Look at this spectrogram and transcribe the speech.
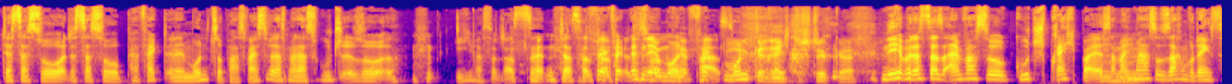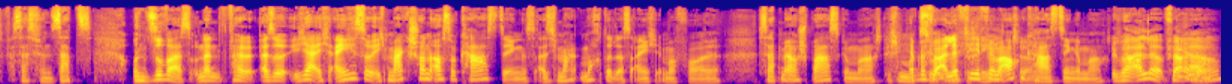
dass das so, dass das so perfekt in den Mund so passt. Weißt du, dass man das gut äh, so. I, was ist das denn? Dass das perfekt, in Das den Mund perfekt passt. mundgerechte Stücke. Nee, aber dass das einfach so gut sprechbar ist. Mhm. Manchmal hast du Sachen, wo du denkst, was ist das für ein Satz? Und sowas. Und dann, also ja, ich eigentlich so, ich mag schon auch so Castings. Also ich mag, mochte das eigentlich immer voll. Es hat mir auch Spaß gemacht. Ich, mag habe so für alle vier Filme auch ein. Casting gemacht. Über alle, für Ja. alle.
